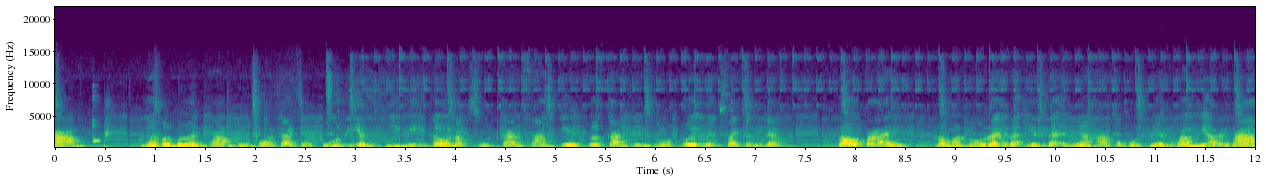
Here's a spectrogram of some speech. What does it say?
3. เพื่อประเมินความพึงพอใจของผู้เรียนที่มีต่อหลักสูตรการสร้างเกมเพื่อการเรียนรู้ด้วยเว็บไซต์กามิแลบ ต่อไปเรามาดูรายละเอียดและเนื้อหาของบทเรียนว่ามีอะไรบ้าง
